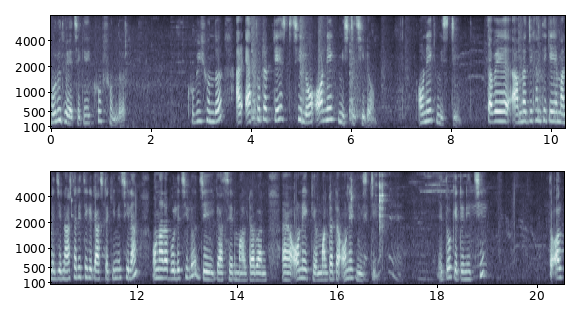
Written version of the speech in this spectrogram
হলুদ হয়েছে, কি খুব সুন্দর। খুবই সুন্দর। আর এতটা টেস্ট ছিল, অনেক মিষ্টি ছিল। অনেক মিষ্টি। তবে আমরা যেখান থেকে মানে যে নার্সারি থেকে গাছটা কিনেছিলাম, ওনারা বলেছিল যে গাছের মালটা বান অনেক, মালটাটা অনেক মিষ্টি। এই তো কেটে নিচ্ছি। তো অল্প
